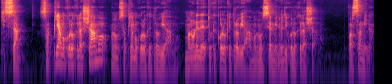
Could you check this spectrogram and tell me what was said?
chissà. Sappiamo quello che lasciamo, ma non sappiamo quello che troviamo. Ma non è detto che quello che troviamo non sia meglio di quello che lasciamo. Forza Milan.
